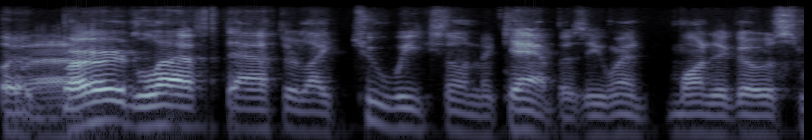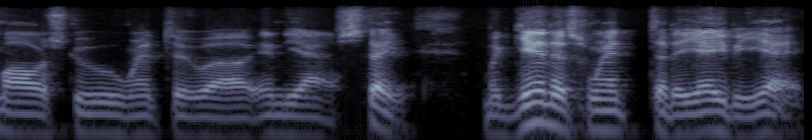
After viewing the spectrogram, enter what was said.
But wow. Bird left after like two weeks on the campus. He went wanted to go to a smaller school, went to uh, Indiana State. McGinnis went to the ABA.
